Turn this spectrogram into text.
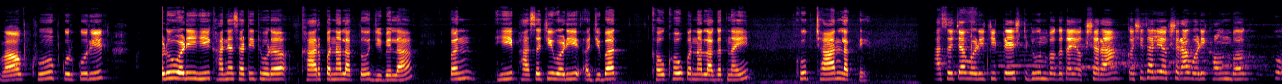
वाव खूप कुरकुरीत. अळूवडी ही खाण्यासाठी थोडं खारपणा लागतो जिभेला पण ही फासाची वडी अजिबात खवखवपणा लागत नाही. खूप छान लागते. फासाच्या वडीची टेस्ट घेऊन बघत आहे अक्षरा. कशी झाली अक्षरा? वडी खाऊन बघ. हो.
